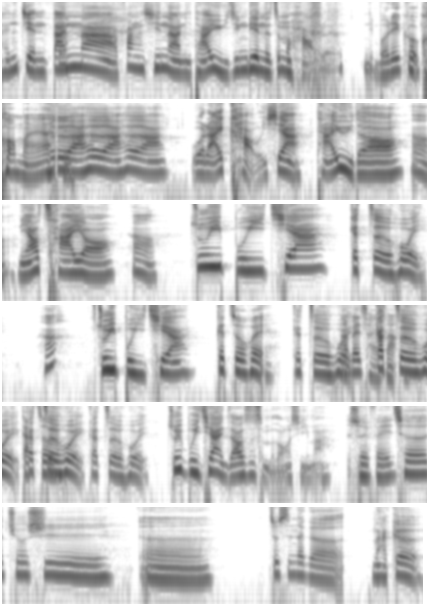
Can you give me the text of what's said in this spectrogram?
很简单呐、啊，放心呐、啊，你台语已经练得这么好了。你无你可看买啊？好啊，好啊，好啊！我来考一下台语的哦。嗯。你要猜哦。嗯。水杯车结做会。哈？水杯车结做伙。结做伙。结做伙。结做伙。结做伙。水杯车你知道是什么东西吗？水肥车就是，嗯、呃。就是那个哪个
